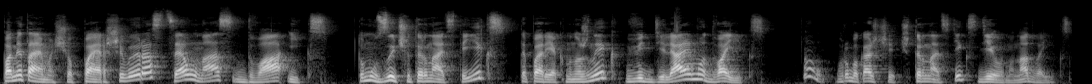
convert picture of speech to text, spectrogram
Пам'ятаємо, що перший вираз це у нас 2х. Тому з 14х тепер як множник відділяємо 2х. Ну, грубо кажучи, 14х ділимо на 2х.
